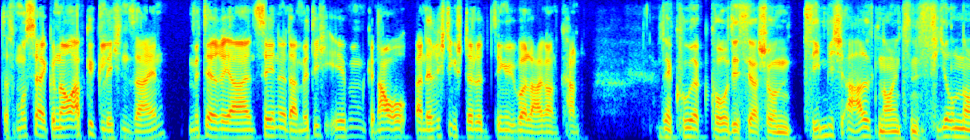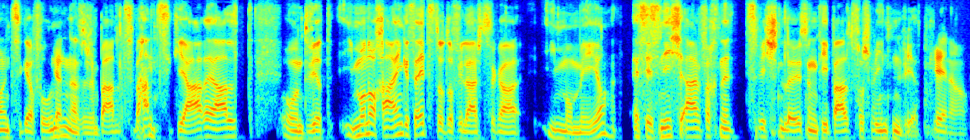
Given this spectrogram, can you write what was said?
Das muss ja genau abgeglichen sein mit der realen Szene, damit ich eben genau an der richtigen Stelle Dinge überlagern kann. Der QR-Code ist ja schon ziemlich alt, 1994 erfunden, ja. also schon bald 20 Jahre alt und wird immer noch eingesetzt oder vielleicht sogar immer mehr. Es ist nicht einfach eine Zwischenlösung, die bald verschwinden wird. Genau,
